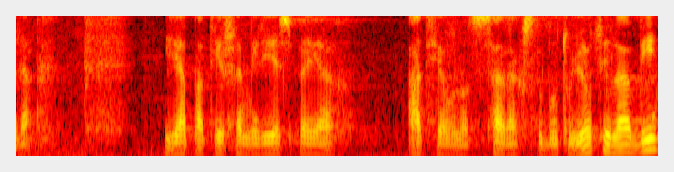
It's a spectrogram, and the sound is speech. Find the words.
ir. Ja patiešām ir iespēja atjaunot sarakstu, būtu ļoti labi.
